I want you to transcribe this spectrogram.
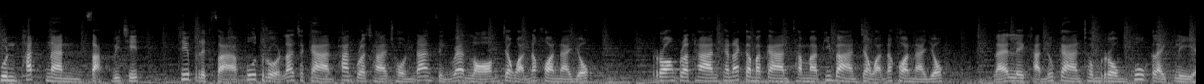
คุณพัฒนันศักดิ์วิชิต ที่ปรึกษาผู้ตรวจราชการภาคประชาชนด้านสิ่งแวดล้อมจังหวัดนครนายก รองประธานคณะกรรมการธรรมาภิบาลจังหวัดนครนายก และเลขานุการชมรมผู้ไกลเกลี่ย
